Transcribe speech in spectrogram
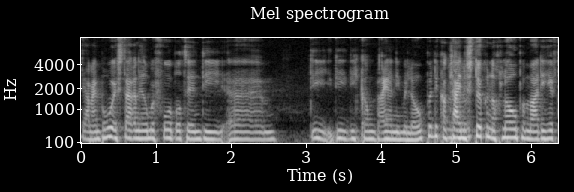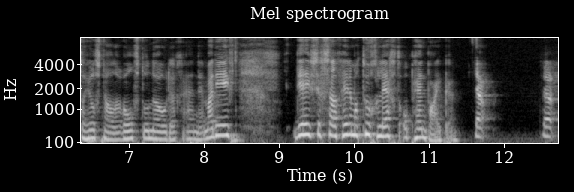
ja, mijn broer is daar een heel mooi voorbeeld in. Die, ehm, die, die, die kan bijna niet meer lopen. Die kan kleine Mhm. stukken nog lopen, maar die heeft al heel snel een rolstoel nodig. En, eh, maar die heeft, die heeft zichzelf helemaal toegelegd op handbiken. ja, ja,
